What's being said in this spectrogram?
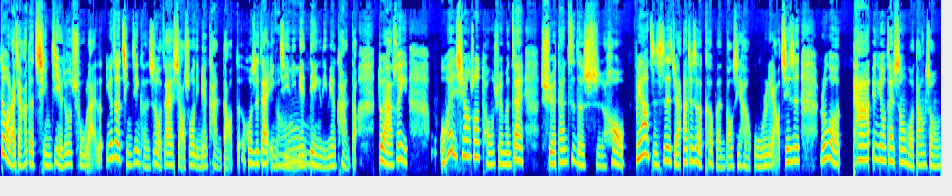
对我来讲，它的情境也就出来了，因为这个情境可能是我在小说里面看到的，或是在影集里面、哦、电影里面看到，对啊，所以我会希望说，同学们在学单字的时候。不要只是觉得啊，就这个课本东西很无聊。其实，如果它运用在生活当中，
